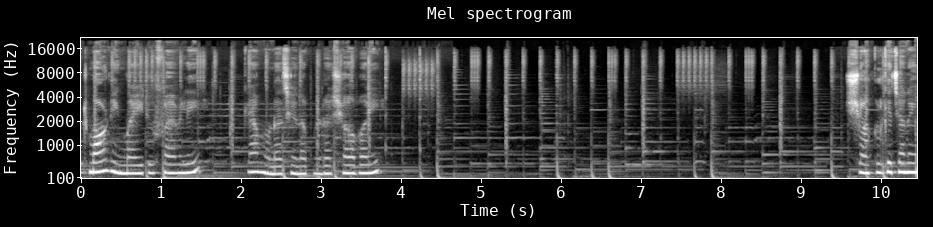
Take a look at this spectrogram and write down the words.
Good morning my to family কেমন আছেন আপনারা সবাই? সকলকে জানাই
